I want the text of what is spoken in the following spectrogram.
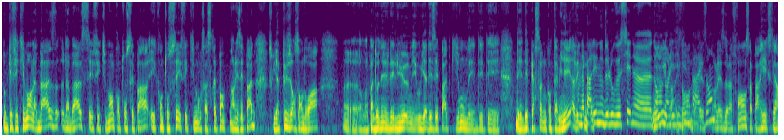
Donc effectivement, la base, la base, c'est effectivement quand on ne sait pas et quand on sait effectivement que ça se répand dans les EHPAD, parce qu'il y a plusieurs endroits. Euh, on ne va pas donner les lieux, mais où il y a des EHPAD qui ont des, des, des, personnes contaminées. Avec On a parlé, nous, de Louveciennes euh, dans, oui, dans par les exemple, usines, par dans exemple. Dans l'est de la France, à Paris, etc.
